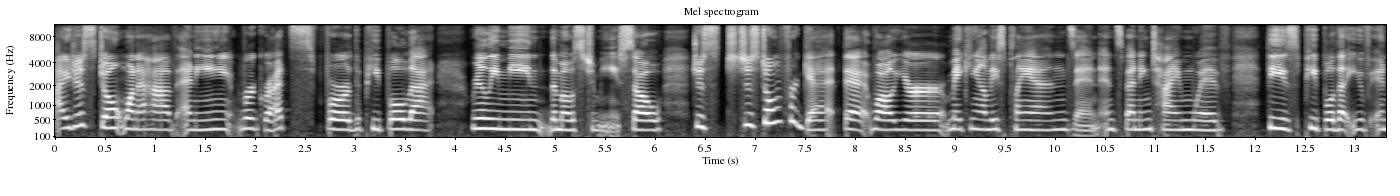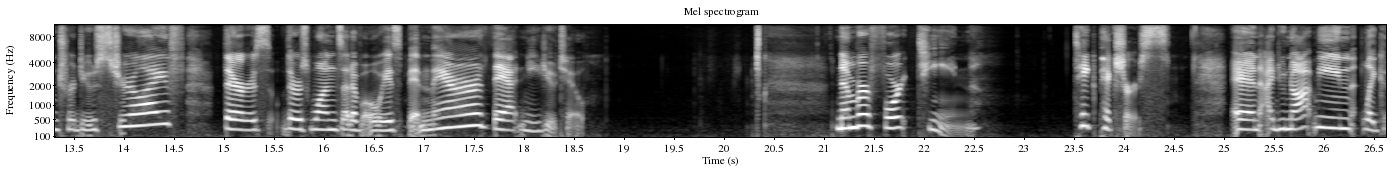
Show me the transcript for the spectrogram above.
I just don't want to have any regrets for the people that really mean the most to me. So just just don't forget that while you're making all these plans and, and spending time with these people that you've introduced to your life, there's there's ones that have always been there that need you to. Number 14. Take pictures. And I do not mean like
